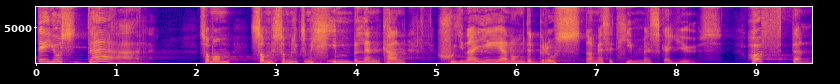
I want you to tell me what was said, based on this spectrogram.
det är just där som, om, som, som liksom himlen kan skina igenom det brustna med sitt himmelska ljus. Höften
